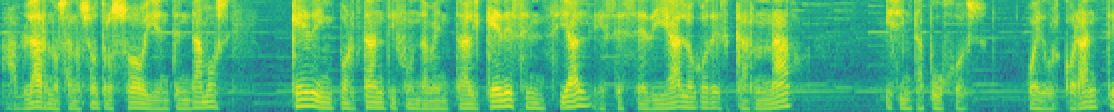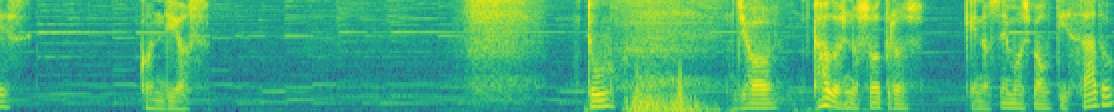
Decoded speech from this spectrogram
hablarnos a nosotros hoy, entendamos qué de importante y fundamental, qué de esencial es ese diálogo descarnado y sin tapujos o edulcorantes con Dios. Tú, yo, todos nosotros que nos hemos bautizado,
